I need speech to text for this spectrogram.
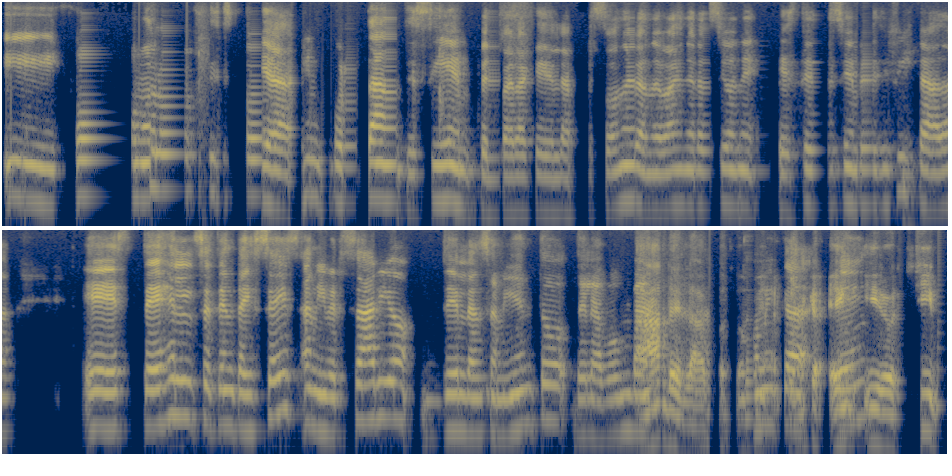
Y como la historia es importante siempre para que la persona de las nuevas generaciones esté siempre edificada. Este es el 76 aniversario del lanzamiento de la bomba ah, de la atómica en, Hiroshima.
